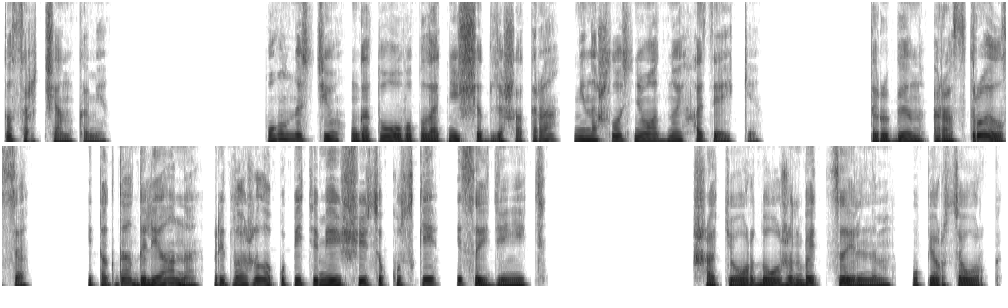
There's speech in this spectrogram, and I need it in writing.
то с арчанками. Полностью готового полотнища для шатра не нашлось ни у одной хозяйки. Терген расстроился, и тогда Делиана предложила купить имеющиеся куски и соединить. «Шатер должен быть цельным», — уперся орк.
